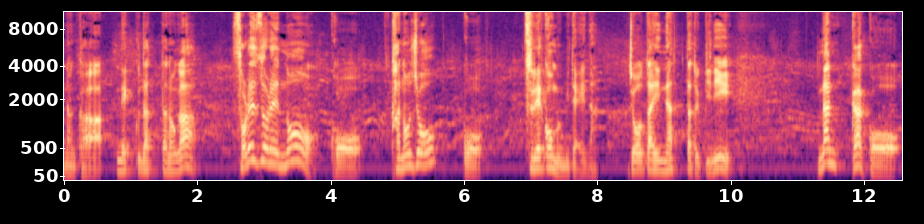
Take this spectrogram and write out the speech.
なんかネックだったのがそれぞれのこう彼女をこう連れ込むみたいな状態になった時になんかこ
